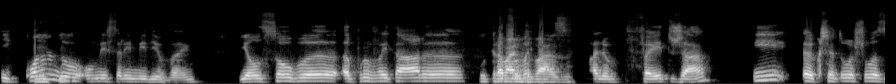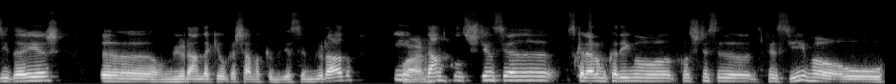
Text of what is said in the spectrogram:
E quando uhum. o Mr. Immediate vem, ele soube aproveitar eh, o trabalho aproveitar de base. O trabalho feito já e acrescentou as suas ideias, uh, melhorando aquilo que achava que devia ser melhorado e claro. dando consistência, se calhar um bocadinho de consistência defensiva ou,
